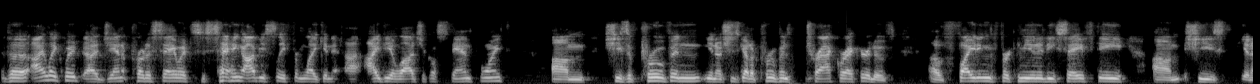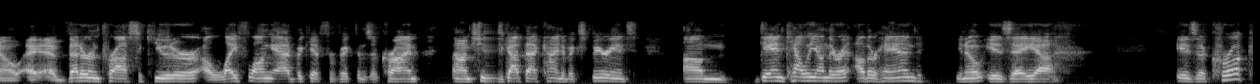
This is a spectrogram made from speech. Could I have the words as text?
the I like what uh, Janet Protasiewicz is saying. Obviously, from like an uh, ideological standpoint, um, she's a proven, you know, she's got a proven track record of of fighting for community safety. Um, she's, you know, a, a, veteran prosecutor, a lifelong advocate for victims of crime. Um, she's got that kind of experience. Um, Dan Kelly, on the other hand, you know, is a uh, is a crook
